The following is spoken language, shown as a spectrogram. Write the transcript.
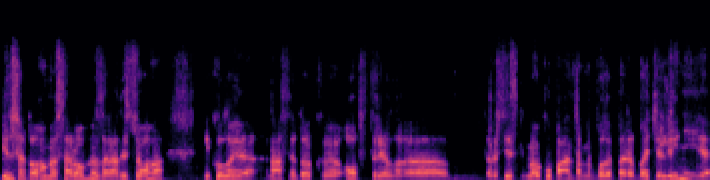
Більше того, ми все робимо заради цього. І коли внаслідок е, обстріл е, російськими окупантами були перебиті лінії,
